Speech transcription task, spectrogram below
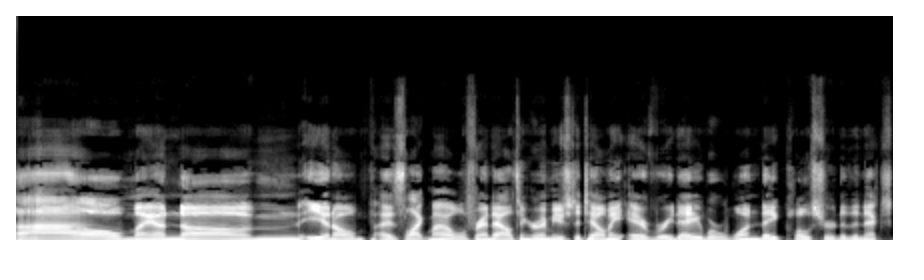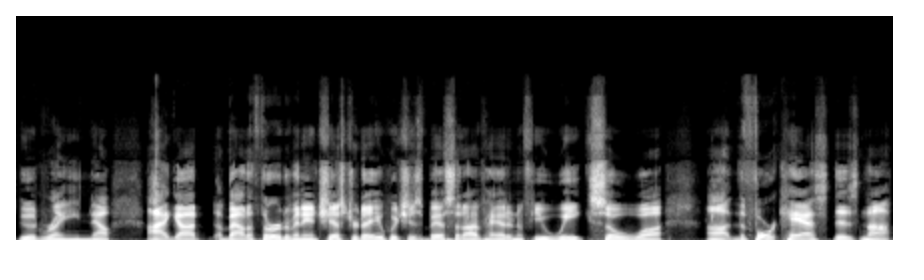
Oh man, um, you know, it's like my old friend Alton Grimm used to tell me. Every day we're one day closer to the next good rain. Now, I got about a third of an inch yesterday, which is best that I've had in a few weeks. So, uh, uh, the forecast does not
